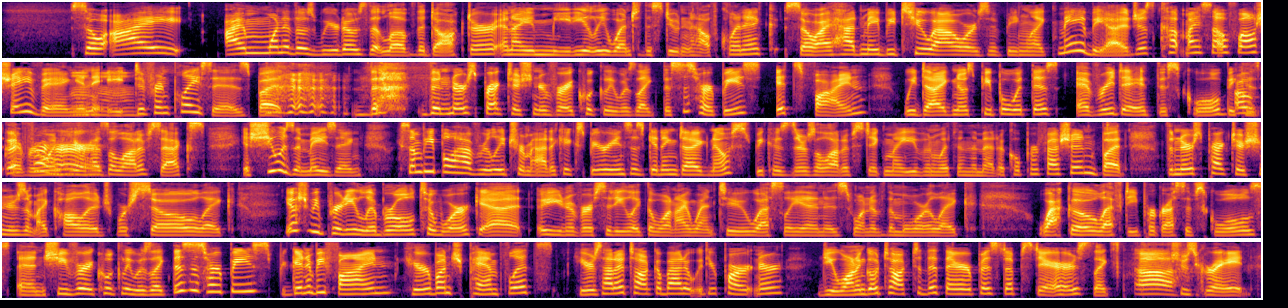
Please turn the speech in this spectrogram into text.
so I I'm one of those weirdos that love the doctor and I immediately went to the student health clinic. So I had maybe 2 hours of being like maybe I just cut myself while shaving in eight mm-hmm. different places, but the the nurse practitioner very quickly was like this is herpes. It's fine. We diagnose people with this every day at this school oh, because good for everyone here has a lot of sex. Yeah, she was amazing. Some people have really traumatic experiences getting diagnosed because there's a lot of stigma even within the medical profession. But the nurse practitioners at my college were so like, you have to be pretty liberal to work at a university like the one I went to. Wesleyan is one of the more like wacko lefty progressive schools. And she very quickly was like, This is herpes. You're going to be fine. Here are a bunch of pamphlets. Here's how to talk about it with your partner. Do you want to go talk to the therapist upstairs? Like, she was great.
